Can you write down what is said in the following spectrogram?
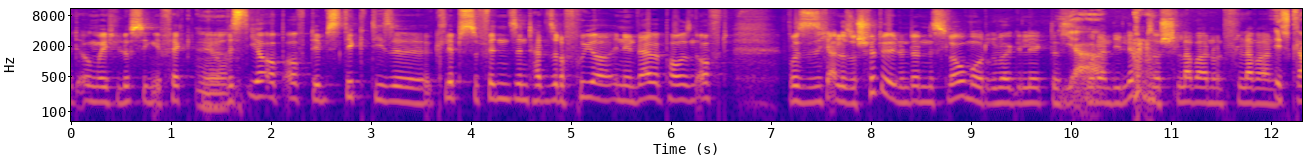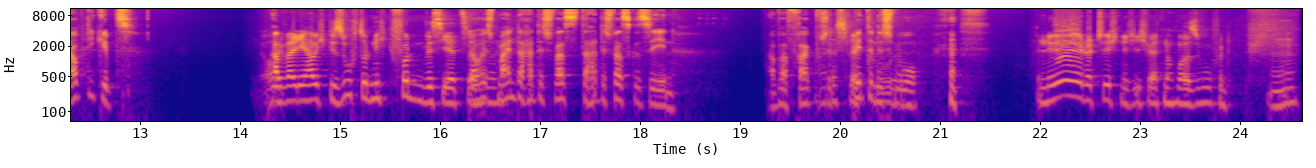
Mit irgendwelchen lustigen Effekten. Ja. Ja. Wisst ihr, ob auf dem Stick diese Clips zu finden sind? Hatten sie doch früher in den Werbepausen oft, wo sie sich alle so schütteln und dann eine Slow-Mo drüber gelegt ist, Ja. wo dann die Lippen so schlabbern und flabbern. Ich glaube, die gibt's. oh, weil die habe ich gesucht und nicht gefunden bis jetzt. Doch, ich meine, da hatte ich was, da hatte ich was gesehen. Aber frag mich Ah, bitte nicht cool. wo. Nö, natürlich nicht. Ich werde nochmal suchen. Mhm.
